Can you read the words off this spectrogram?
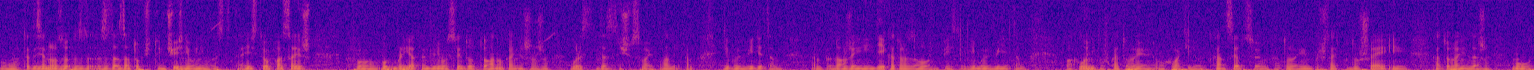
вот, это зерно за, за, затопчет, и ничего из него не вырастет. А если ты его посадишь в благоприятную для него среду, то оно, конечно же, вырастет даст еще свои плоды. Там, либо в виде там, продолжения идей, которые заложены в песне, либо в виде там, поклонников, которые ухватили вот эту концепцию, которая им пришлась по душе, и которую они даже могут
